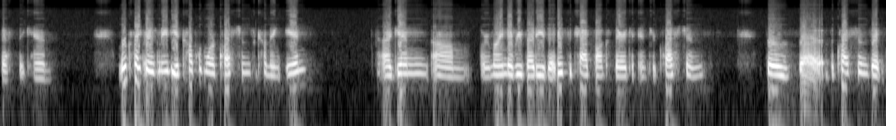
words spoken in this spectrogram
best they can. Looks like there's maybe a couple more questions coming in. Again, um, I'll remind everybody that there's a chat box there to enter questions. Those uh, the questions that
